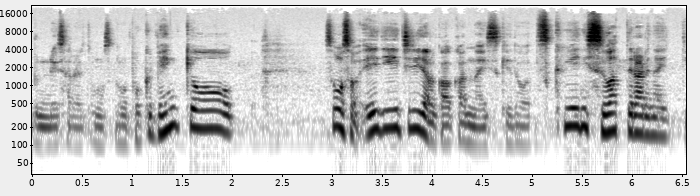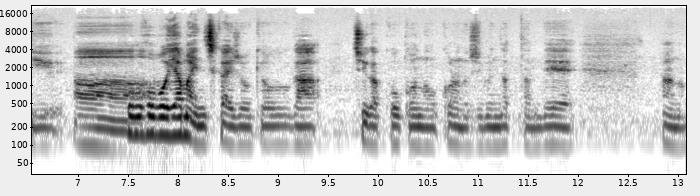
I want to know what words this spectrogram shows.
分類されると思うんですけど僕勉強そもそも ADHD なのか分かんないですけど机に座ってられないっていうほぼほぼ病に近い状況が中学高校の頃の自分だったんであの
